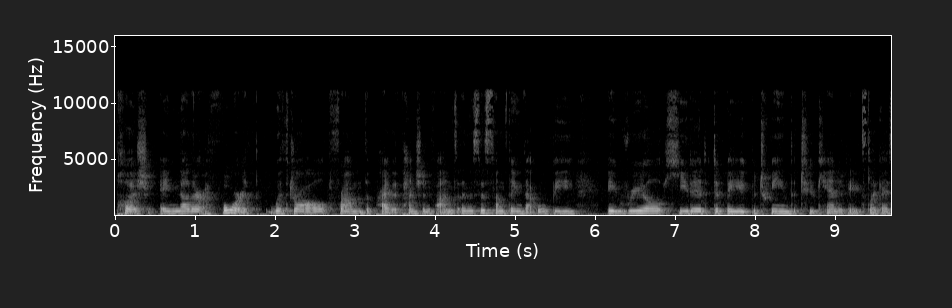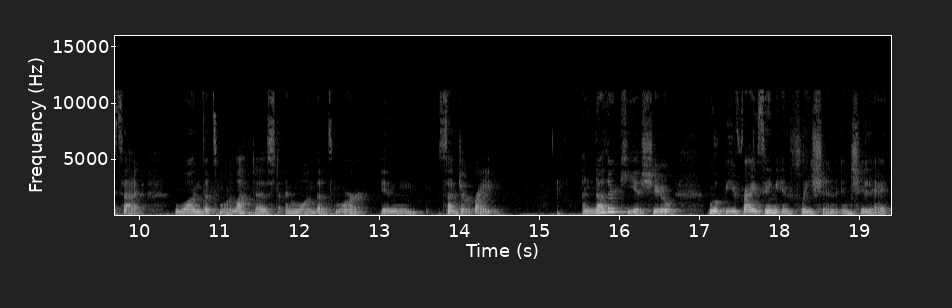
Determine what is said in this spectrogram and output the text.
push another a fourth withdrawal from the private pension funds, and this is something that will be a real heated debate between the two candidates, like I said, one that's more leftist and one that's more in center right. Another key issue will be rising inflation in Chile.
